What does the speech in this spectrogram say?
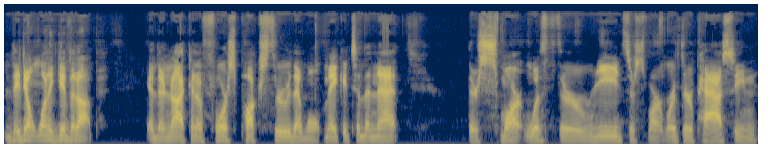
they don't want to give it up, and they're not going to force pucks through that won't make it to the net. They're smart with their reads. They're smart with their passing.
